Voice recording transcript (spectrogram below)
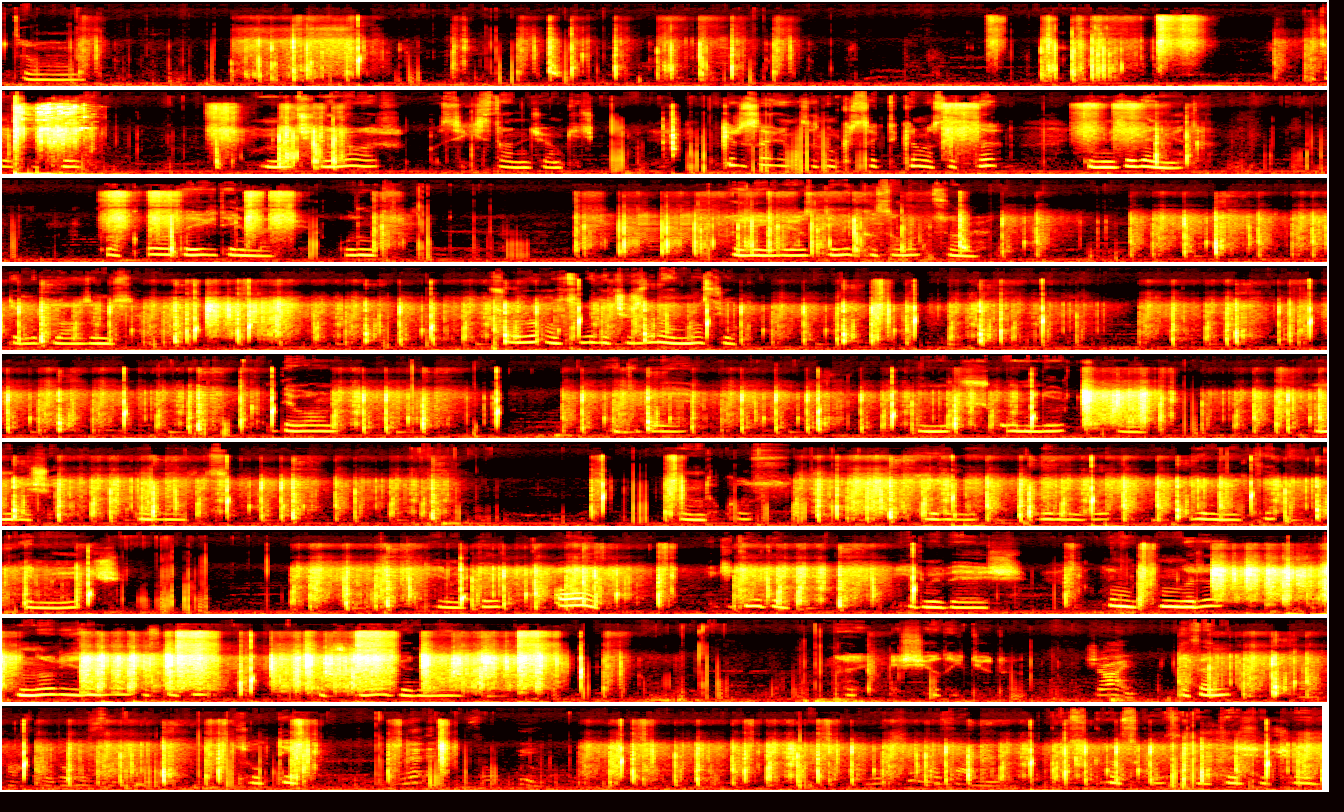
Tamam. Çok güzel. Bunun içinde ne var? 8 tane cam keşke. Kırsak zaten kırsak da kırmasak da elimize gelmiyordu. Bak o odaya gidelim bence. Oğlum Hayır biraz demir kasalım sonra. Demir lazım bize. Sonra altına geçireceğim elmas yok. Devam. Hadi be. 13, 14, 15, 16, 19, 20, 21, 22, 23, 24, aa gidiyordum. 25. Oğlum bunları bunlar yüzünden üstüne uçmaya gidiyordum Efendim soğuk değil. Ne? Soğuk değil. Mı? Kas kas arkadaşlar şöyle.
